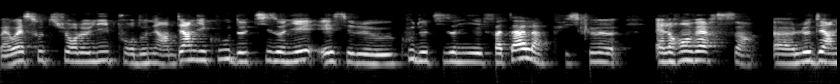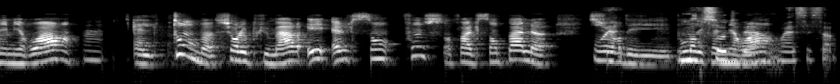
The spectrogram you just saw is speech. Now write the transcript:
Bah ouais, saute sur le lit pour donner un dernier coup de tisonnier. Et c'est le coup de tisonnier fatal, puisque elle renverse euh, le dernier miroir. Mm elle tombe sur le plumard et elle s'enfonce, enfin elle s'empale sur des bons éclats de miroir. Ouais, c'est ça.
